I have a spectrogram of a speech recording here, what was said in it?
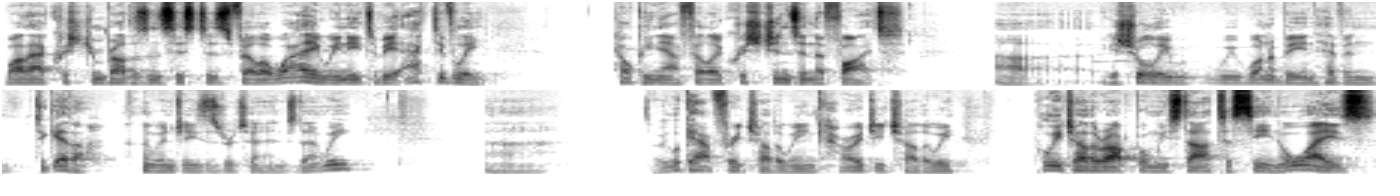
while our Christian brothers and sisters fell away. We need to be actively helping our fellow Christians in the fight uh, because surely we want to be in heaven together when Jesus returns, don't we? Uh, so we look out for each other, we encourage each other, we pull each other up when we start to sin, always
